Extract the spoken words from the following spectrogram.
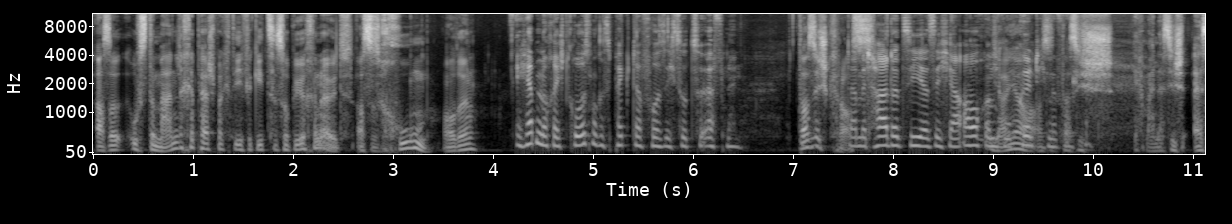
Also aus der männlichen Perspektive gibt es so Bücher nicht. Also kaum, oder? Ich habe noch recht großen Respekt davor, sich so zu öffnen. Das ist krass. Damit hadert sie ja sicher auch im ja, Buch, ja, könnte ich also mir das ist, ich meine, es ist ein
